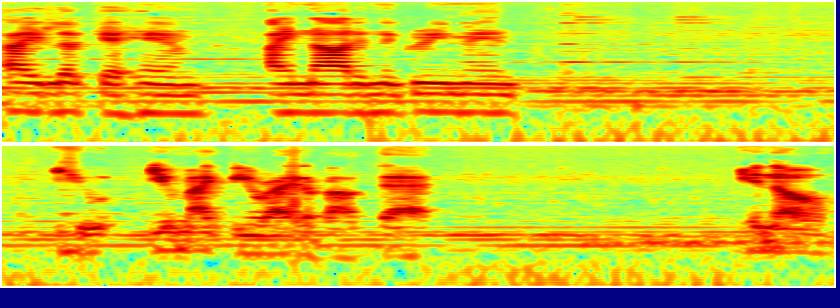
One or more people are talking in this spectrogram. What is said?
I look at him. I nod in agreement. You you might be right about that. You know,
